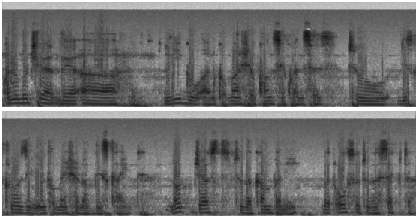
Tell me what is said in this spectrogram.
Honorable Chair, there are legal and commercial consequences to disclosing information of this kind, not just to the company, but also to the sector.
